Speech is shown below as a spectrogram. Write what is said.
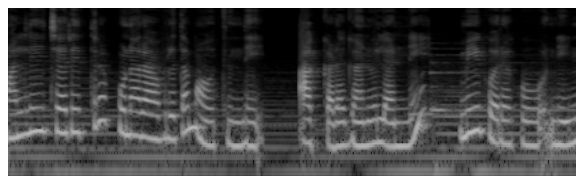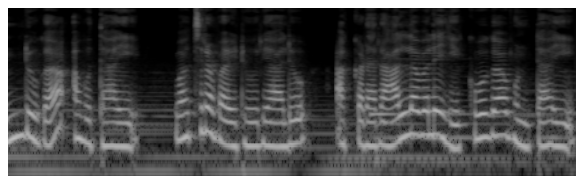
మళ్ళీ చరిత్ర పునరావృతం అవుతుంది అక్కడ గనులన్నీ మీ కొరకు నిండుగా అవుతాయి. వజ్ర వైఢూర్యాలు అక్కడ రాళ్ళవలే ఎక్కువగా ఉంటాయి.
